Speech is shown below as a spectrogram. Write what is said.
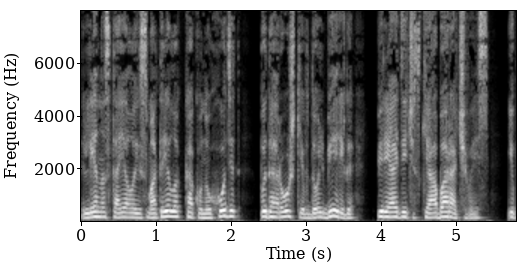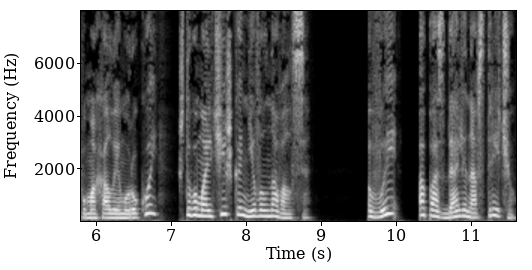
Лена стояла и смотрела, как он уходит по дорожке вдоль берега, периодически оборачиваясь, и помахала ему рукой, чтобы мальчишка не волновался. «Вы опоздали на встречу»,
